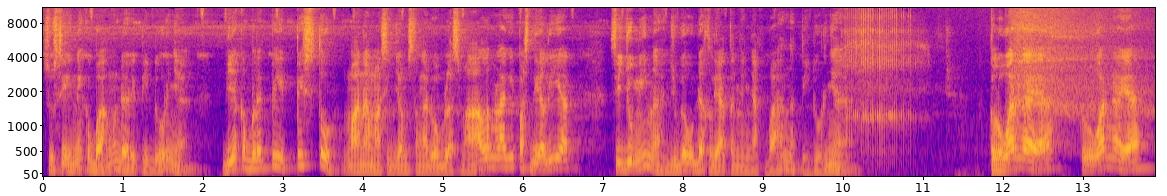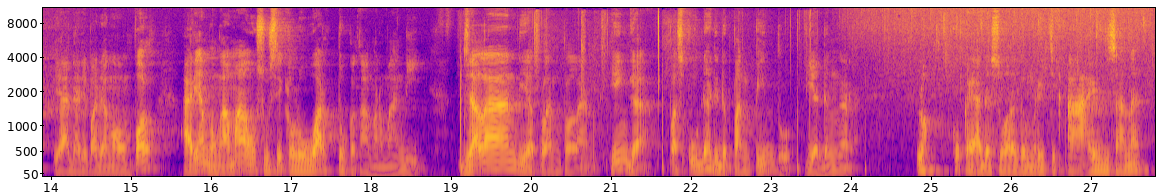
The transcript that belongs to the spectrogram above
Susi ini kebangun dari tidurnya. Dia kebelet pipis tuh, mana masih jam setengah 12 malam lagi pas dia lihat. Si Jumina juga udah kelihatan nyenyak banget tidurnya. Keluar nggak ya? Keluar nggak ya? Ya daripada ngompol, akhirnya mau nggak mau Susi keluar tuh ke kamar mandi. Jalan dia pelan-pelan, hingga pas udah di depan pintu dia dengar. Loh, kok kayak ada suara gemericik air di sana?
